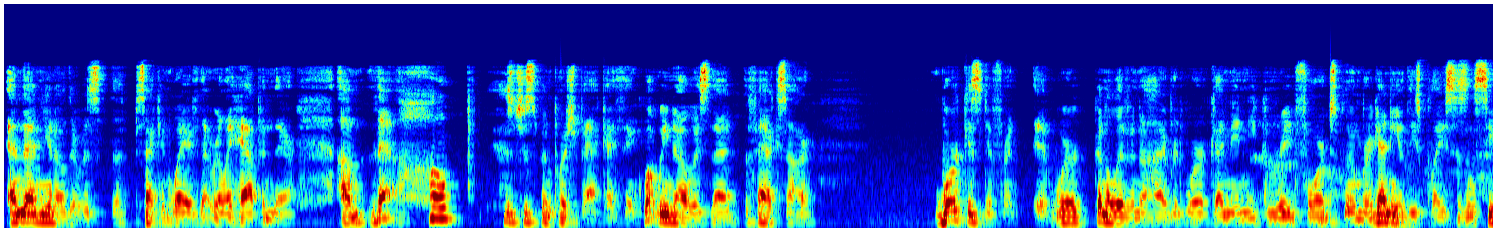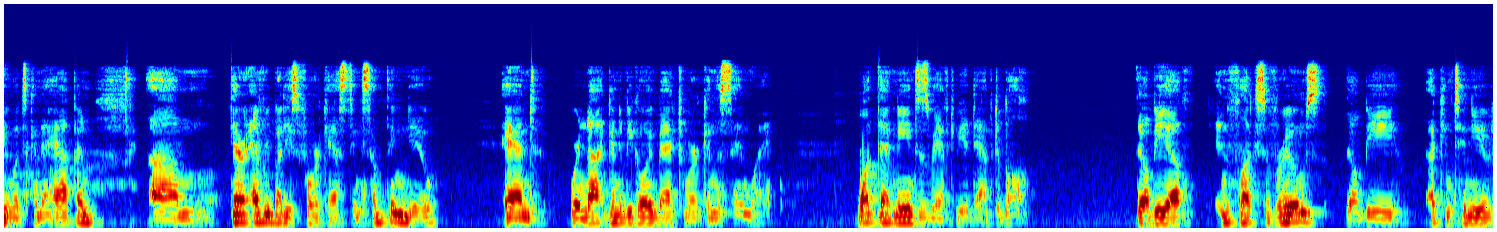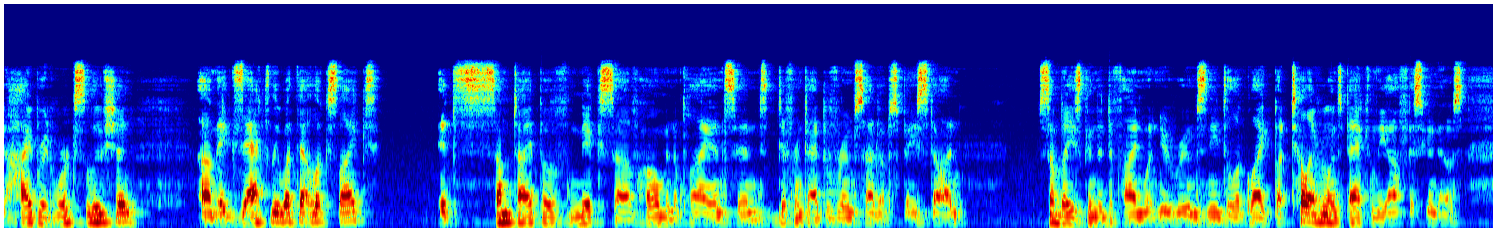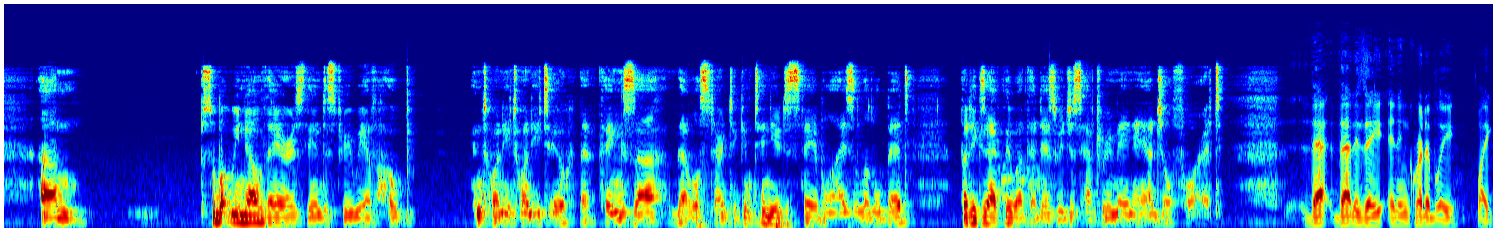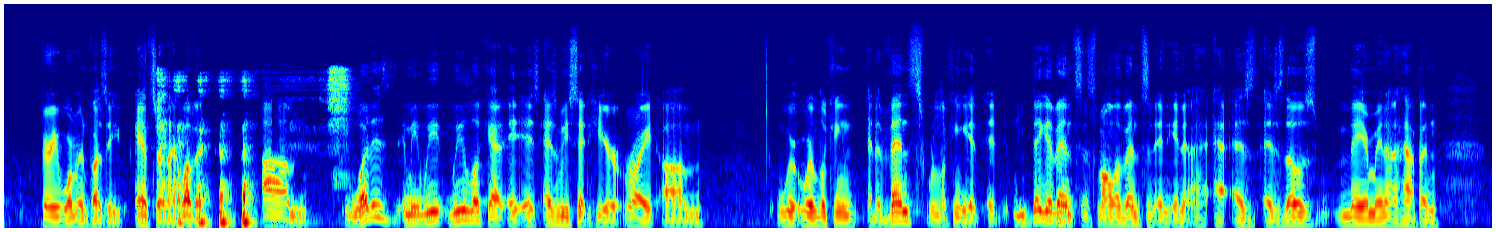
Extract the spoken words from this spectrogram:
And then, you know, there was the second wave that really happened there. Um, that hope has just been pushed back, I think. What we know is that the facts are work is different. It, we're going to live in a hybrid work. I mean, you can read Forbes, Bloomberg, any of these places and see what's going to happen. Um, there, everybody's forecasting something new, and we're not going to be going back to work in the same way. What that means is we have to be adaptable. There'll be a influx of rooms. There'll be a continued hybrid work solution. Um, exactly what that looks like, it's some type of mix of home and appliance and different type of room setups based on somebody's going to define what new rooms need to look like. But till everyone's back in the office, who knows? Um, so what we know there is the industry. We have hope in 2022 that things uh, that will start to continue to stabilize a little bit. But exactly what that is, we just have to remain agile for it. That that is a an incredibly like very warm and fuzzy answer, and I love it. um, what is? I mean, we we look at as, as we sit here, right? Um, we're, we're looking at events. We're looking at, at big events and small events, and, and, and, as as those may or may not happen,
